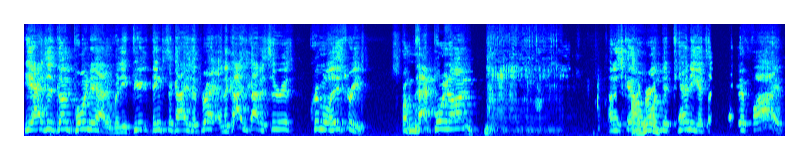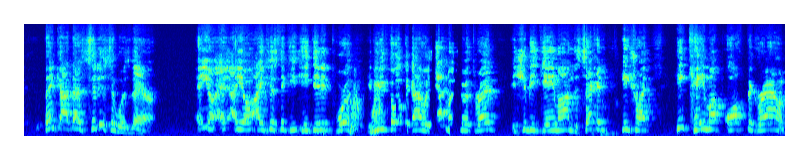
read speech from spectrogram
He has his gun pointed at him because he fe- thinks the guy's a threat, and the guy's got a serious criminal history. From that point on, on a scale of one to ten, he gets like negative five. Thank God that citizen was there. And, you know, and, you know, I just think he, he did it poorly. If you thought the guy was that much of a threat, it should be game on. The second he tried, he came up off the ground.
